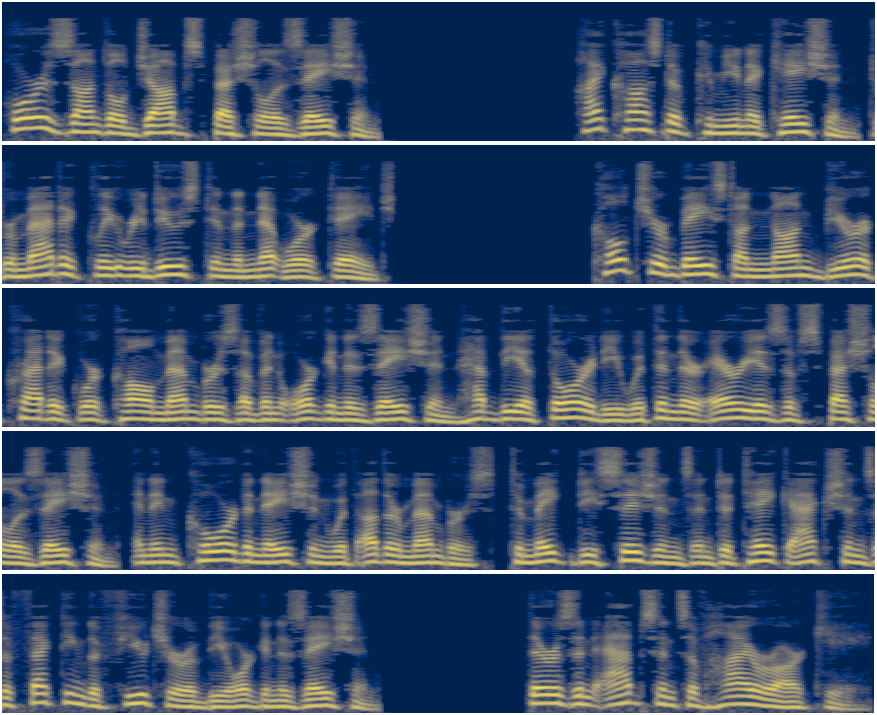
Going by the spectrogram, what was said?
Horizontal job specialization High cost of communication dramatically reduced in the networked age Culture based on non-bureaucratic work all members of an organization have the authority within their areas of specialization, and in coordination with other members, to make decisions and to take actions affecting the future of the organization. There is an absence of hierarchy.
